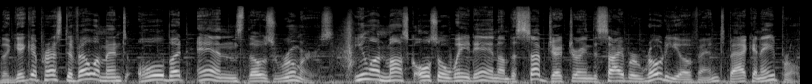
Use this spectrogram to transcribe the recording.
the Gigapress development all but ends those rumors. Elon Musk also weighed in on the subject during the Cyber Rodeo event back in April.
